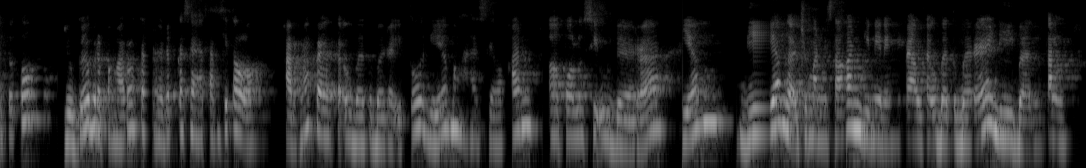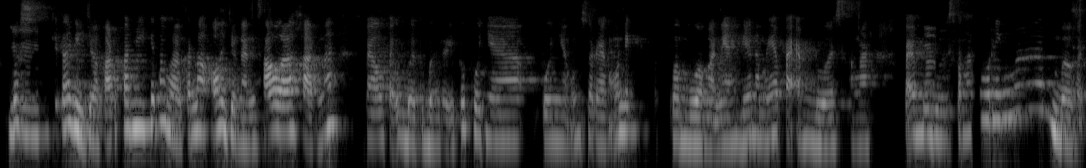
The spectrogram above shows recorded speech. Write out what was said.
itu tuh juga berpengaruh terhadap kesehatan kita loh. Karena PLTU batubara itu dia menghasilkan uh, polusi udara yang dia nggak cuma misalkan gini nih, PLTU batubara di Banten. Terus hmm. kita di Jakarta nih, kita nggak kena, oh jangan salah karena PLTU batubara itu punya punya unsur yang unik pembuangannya. Dia namanya PM2,5. PM2,5 itu ringan banget.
